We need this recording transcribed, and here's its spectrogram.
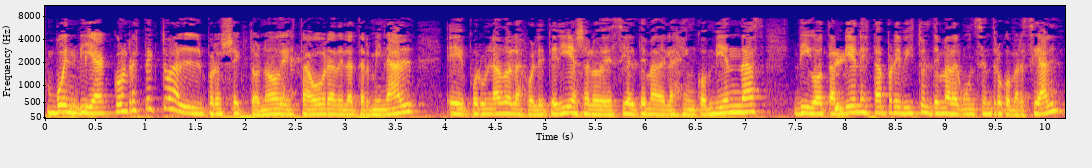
Buen día. Con respecto al proyecto ¿no? de esta obra de la terminal, eh, por un lado las boleterías, ya lo decía, el tema de las encomiendas. Digo, ¿también está previsto el tema de algún centro comercial?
